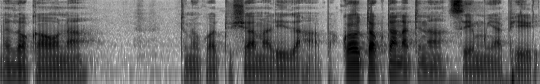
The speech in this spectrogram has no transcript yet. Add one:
unaweza ukaona tumekuwa tushamaliza hapa. Kwa hiyo tutakutana tena sehemu ya pili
